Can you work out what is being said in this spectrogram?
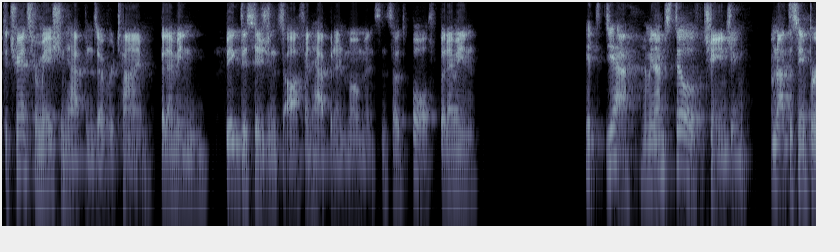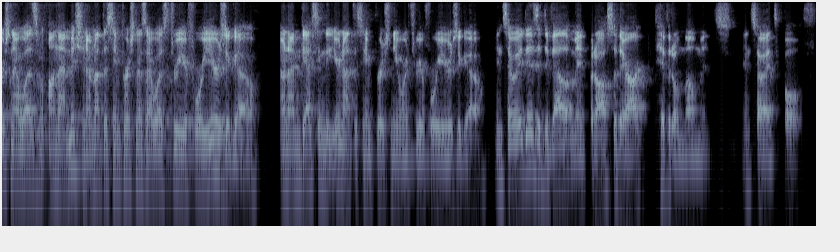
the transformation happens over time. But I mean, big decisions often happen in moments, and so it's both. But I mean, it's yeah. I mean, I'm still changing. I'm not the same person I was on that mission. I'm not the same person as I was three or four years ago. And I'm guessing that you're not the same person you were three or four years ago. And so it is a development, but also there are pivotal moments. And so it's both.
